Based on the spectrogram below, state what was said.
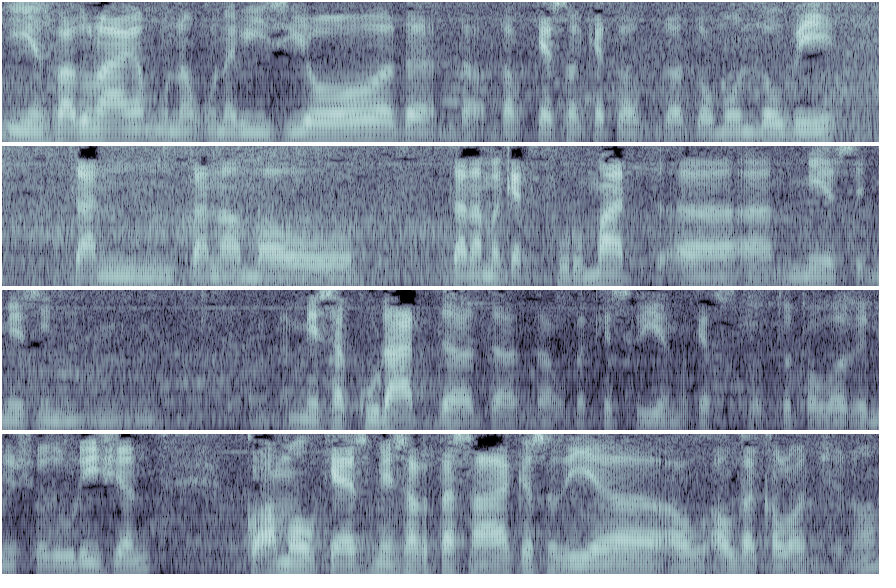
i ens va donar una, una visió de, de, del que és aquest, del, del món del vi tant, tant, amb, el, tant amb aquest format eh, eh més, més, in, més acurat de, de, de, de què seria aquest, tota la denominació d'origen com el que és més artesà que seria el, el de Calonja no?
